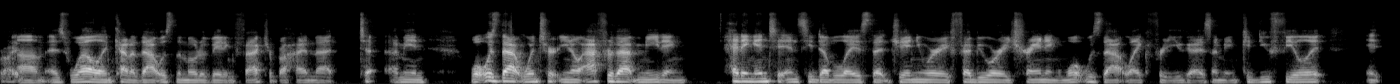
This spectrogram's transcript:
right. um, as well. And kind of that was the motivating factor behind that. To, I mean, what was that winter? You know, after that meeting, heading into NCAA's that January February training, what was that like for you guys? I mean, could you feel it, it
